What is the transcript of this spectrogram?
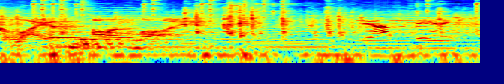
Goliath online. Job finished.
